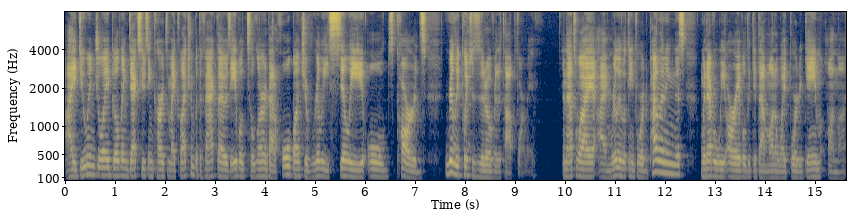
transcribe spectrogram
I do enjoy building decks using cards in my collection, but the fact that I was able to learn about a whole bunch of really silly old cards really pushes it over the top for me. And that's why I'm really looking forward to piloting this whenever we are able to get that mono whiteboarded game online.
